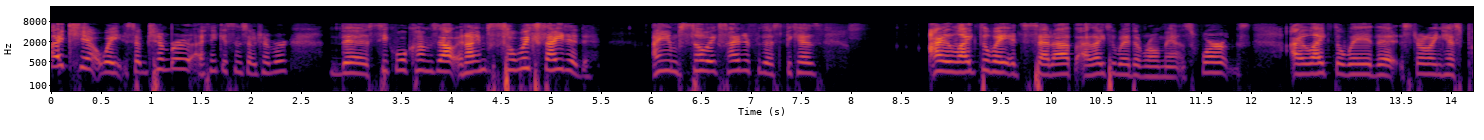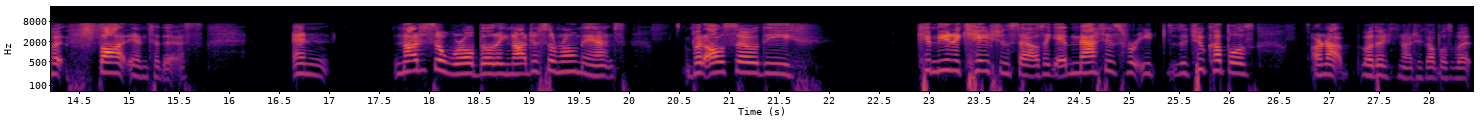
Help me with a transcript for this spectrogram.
I can't wait. September, I think it's in September, the sequel comes out, and I am so excited. I am so excited for this because I like the way it's set up. I like the way the romance works. I like the way that Sterling has put thought into this. And not just the world building, not just the romance, but also the communication styles. Like it matches for each. The two couples are not well, they're not two couples, but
